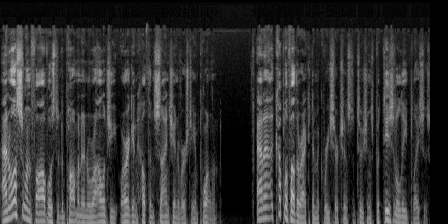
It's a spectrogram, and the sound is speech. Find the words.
and also involved was the Department of Neurology, Oregon Health and Science University in Portland, and a couple of other academic research institutions, but these are the lead places.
